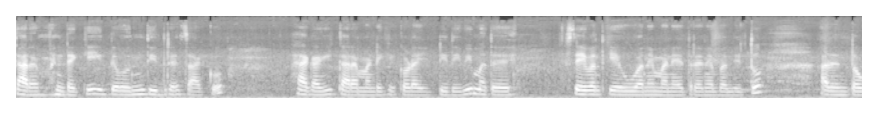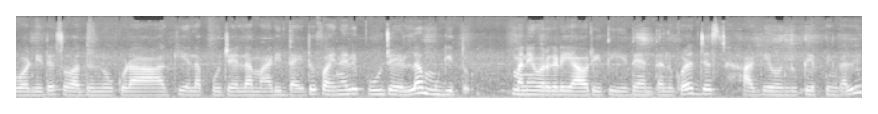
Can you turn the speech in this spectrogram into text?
ಖಾರ ಮಂಡಕ್ಕಿ. ಇದು ಒಂದಿದ್ರೆ ಸಾಕು. ಹಾಗಾಗಿ ಖಾರ ಮಂಡಕ್ಕಿ ಕೂಡ ಇಟ್ಟಿದ್ದೀವಿ. ಮತ್ತು ಸೇವಂತಿಗೆ ಹೂವನೇ ಮನೆ ಹತ್ರನೇ ಬಂದಿತ್ತು. ಅದನ್ನು ತೊಗೊಂಡಿದ್ದೆ. ಸೊ ಅದನ್ನು ಕೂಡ ಹಾಕಿ ಎಲ್ಲ ಪೂಜೆ ಎಲ್ಲ ಮಾಡಿದ್ದಾಯಿತು. ಫೈನಲಿ ಪೂಜೆ ಎಲ್ಲ ಮುಗೀತು. ಮನೆ ಹೊರಗಡೆ ಯಾವ ರೀತಿ ಇದೆ ಅಂತಲೂ ಕೂಡ ಜಸ್ಟ್ ಹಾಗೆ ಒಂದು ಕ್ಲಿಪ್ಪಿಂಗಲ್ಲಿ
